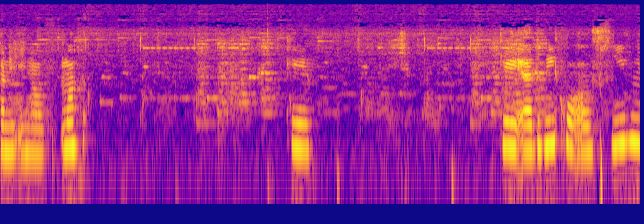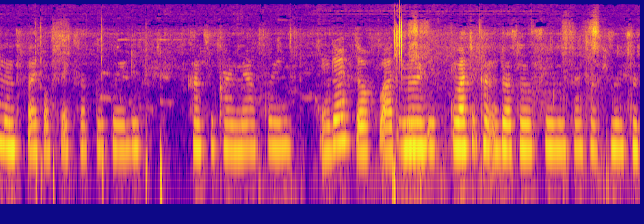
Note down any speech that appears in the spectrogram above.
kann ich ihn auf. Mach. Okay. Okay, er hat Rico auf 7 und Spike auf 6 upgradet. Kannst du keinen mehr upgraden. Oder? Doch, warte. Nein. Warte, kann, du hast nur 25 Münzen.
